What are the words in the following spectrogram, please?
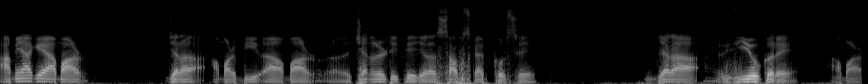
আমি আগে আমার, যারা আমার বি আমার চ্যানেলটিতে যারা সাবস্ক্রাইব করছে, যারা ভিউ করে আমার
